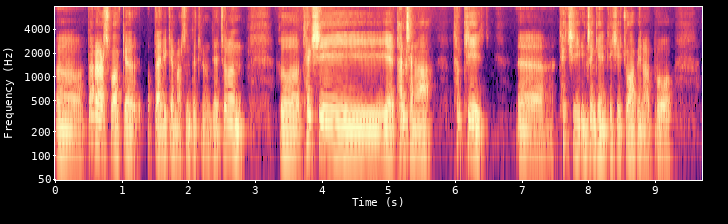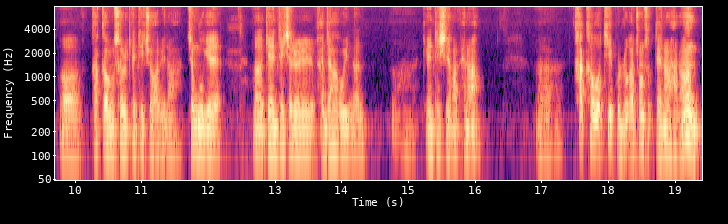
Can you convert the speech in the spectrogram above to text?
어, 따라갈 수밖에 없다 이렇게 말씀드리는데 저는 그 택시의 단체나 특히 어, 택시 인천 개인 택시 조합이나 또 어, 가까운 서울 개인 택시 조합이나 전국의 어, 개인 택시를 간장하고 있는 어, 개인 택시 연합회나 어, 카카오 티 블루가 존속되는 한은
